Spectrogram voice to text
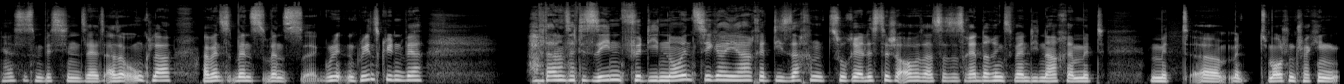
Ja, es ist ein bisschen seltsam, also unklar. Aber wenn es wenn's, wenn's äh, ein Greenscreen wäre, auf der anderen Seite sehen für die 90er Jahre die Sachen zu realistisch aus, als dass es Renderings wären, die nachher mit, mit, äh, mit Motion Tracking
